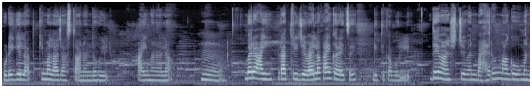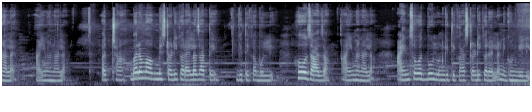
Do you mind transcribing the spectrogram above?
पुढे गेलात की मला जास्त आनंद होईल. आई म्हणाल्या बरं आई रात्री जेवायला काय करायचं आहे गीतिका बोलली देवांश जेवण बाहेरून मागवू म्हणालाय. आई म्हणाला अच्छा बरं मग मी स्टडी करायला जाते. गीतिका बोलली हो जा जा आई म्हणाला. आईंसोबत बोलून गीतिका स्टडी करायला निघून गेली.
